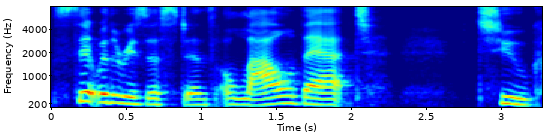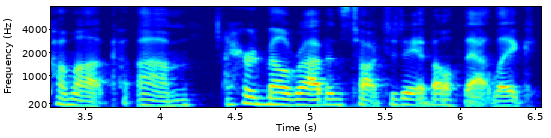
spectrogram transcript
sit with the resistance, allow that to come up. Um, I heard Mel Robbins talk today about that. Like,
